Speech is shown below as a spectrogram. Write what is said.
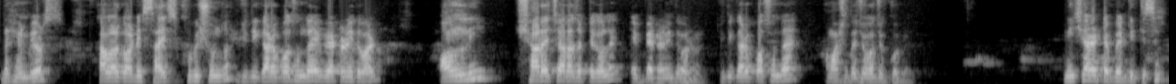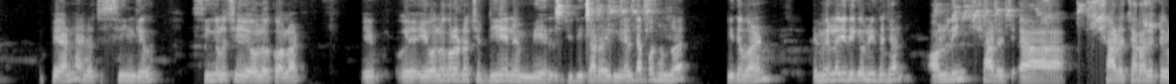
দেখেন ভিয়ার্স কালার কোয়ালিটির সাইজ খুবই সুন্দর। যদি কারও পছন্দ হয় পেয়ারটা নিতে পারেন। অনলি সাড়ে চার হাজার টাকা হলে এই পেয়ারটা নিতে পারবেন। যদি কারও পছন্দ হয়, আমার সাথে যোগাযোগ করবেন। নিচে আর একটা পেয়ার দেখতেছেন। পেয়ার না, এটা হচ্ছে সিঙ্গেল সিঙ্গেল হচ্ছে ইয়েলো কালার ইয়েলো কালারটা হচ্ছে ডিএনএ মেল যদি কারও এই মেলটা পছন্দ হয়, নিতে পারেন। এই মেলটা যদি কেউ নিতে চান অনলি সাড়ে সাড়ে চার হাজার টাকা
